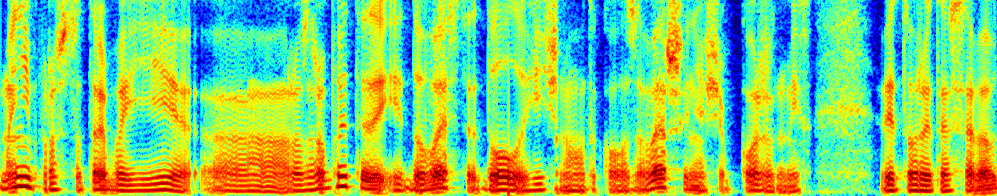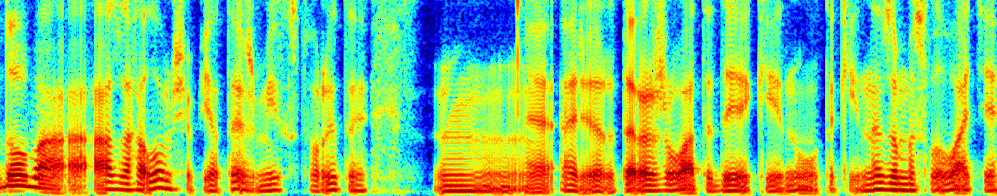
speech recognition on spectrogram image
Мені просто треба її е, розробити і довести до логічного такого завершення, щоб кожен міг відтворити в себе вдома, а, загалом, щоб я теж міг створити, е, тиражувати деякі ну, такі незамисловаті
